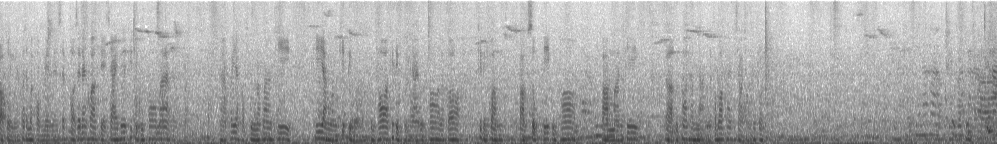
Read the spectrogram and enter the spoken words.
ตอบอย่างเงี้ยก็จะมาคอมเมนต์เลยขอแสดงความเสียใจด้วยคิดถึงคุณพ่อมากนะครับก็อยากขอบคุณมากๆที่ที่ยังคิดถึงคุณพ่อคิดถึงผลงานคุณพ่อ แล้วก็คิดถึงความความสุขที่คุณพ่อ ความมันที่คุณพ่อทำหนังแล้วก็มอบให้ประชาชนทุกคน โอเคนะคะ ขอบคุณนะคะ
